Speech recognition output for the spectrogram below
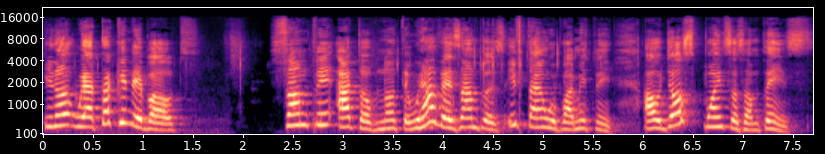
you know, we are talking about something out of nothing. We have examples. If time will permit me, I'll just point to some things.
